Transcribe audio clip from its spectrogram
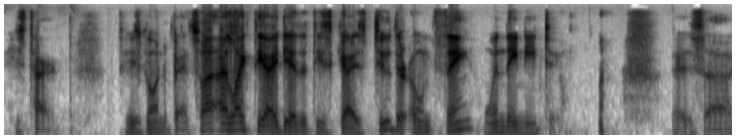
He's tired. So he's going to bed. So I, I like the idea that these guys do their own thing when they need to. Because uh,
